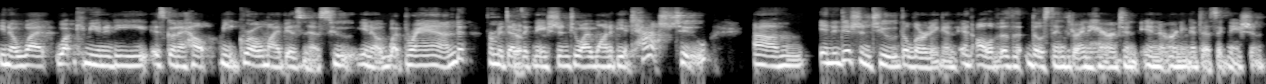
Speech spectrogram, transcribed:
you know what what community is going to help me grow my business who you know what brand from a designation yep. do i want to be attached to um, in addition to the learning and, and all of the, those things that are inherent in, in earning a designation.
